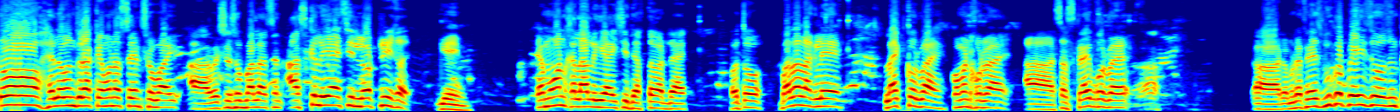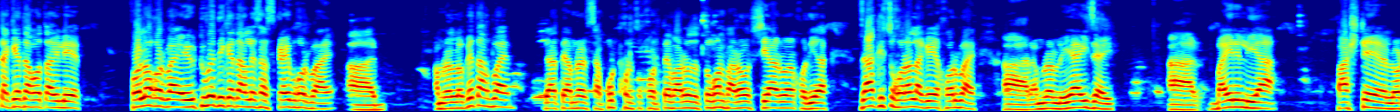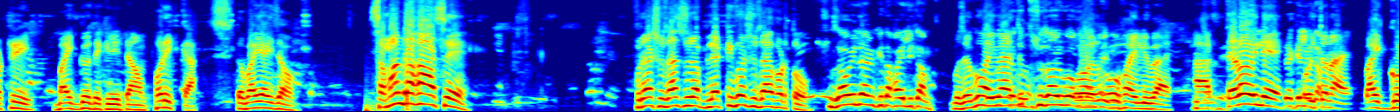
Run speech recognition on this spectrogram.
তো হ্যালো বন্ধুরা, কেমন আছেন সবাই? বেশি সব ভালো আছেন। আজকে লইয়া আইছি লটারি গেম এমন খেলা লইয়া আইছি, দেখতে পারলাই হয়তো ভালো লাগলে লাইক করবাই কমেন্ট করবাই আর সাবস্ক্রাইব করবাই আর আমরা ফেসবুকে পেজ তাকিয়ে থাকো, তাইলে ফলো করবাই ইউটিউবে দিকে তাহলে সাবস্ক্রাইব করবাই আর আমরা লগে থাকবাই যাতে আমরা সাপোর্ট করতে পারো, যতক্ষণ পারো শেয়ার ওয়ার করিয়া, যা কিছু করা লাগে করবাই আর আমরা লইয়া আই যাই। আর বাইরে লিয়া ফার্স্টে লটারি ভাগ্য দেখে দিতাম পরীক্ষা। তো ভাই আই যাও। সামান রাখা আছে। পুরা সুজা সুজা ব্লাড টিপর সুজা পড়তো সোজা হইলে আমি কিতা ফাইলিতাম বুঝে গো ভাই সোজা হইব ও ফাইলি ভাই। আর। তেরো হইলে নিলাম। হইতো নাই ভাগ্য।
